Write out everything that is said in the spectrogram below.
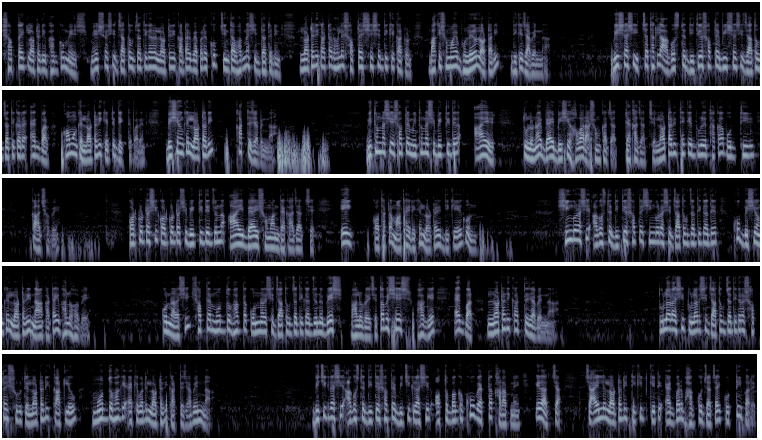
সাপ্তাহিক লটারি ভাগ্য মেষ। মেষ রাশির জাতক জাতিকারা লটারি কাটার ব্যাপারে খুব চিন্তা চিন্তাভাবনা সিদ্ধান্ত নিন লটারি কাটার হলে সপ্তাহের শেষের দিকে কাটুন, বাকি সময়ে ভুলেও লটারি দিকে যাবেন না। বিশ রাশি ইচ্ছা থাকলে আগস্টের দ্বিতীয় সপ্তাহে বিশ রাশি জাতক জাতিকারা একবার কম অঙ্কের লটারি কেটে দেখতে পারেন। বেশি অঙ্কের লটারি কাটতে যাবেন না। মিথুন রাশি, এ সপ্তাহে মিথুন রাশি ব্যক্তিদের আয়ের তুলনায় ব্যয় বেশি হওয়ার আশঙ্কা দেখা যাচ্ছে। লটারি থেকে দূরে থাকা বুদ্ধির কাজ হবে। কর্কট রাশি কর্কট রাশি ব্যক্তিদের জন্য আয় ব্যয় সমান দেখা যাচ্ছে। এই কথাটা মাথায় রেখে লটারির দিকে এগোন। সিংহ রাশি আগস্টের দ্বিতীয় সপ্তাহে সিংহ রাশির জাতক জাতিকাদের খুব বেশি অঙ্কের লটারি না কাটাই ভালো হবে। কন্যা রাশি। সপ্তাহের মধ্যভাগটা কন্যা রাশির জাতক জাতিকার জন্য বেশ ভালো রয়েছে। তবে শেষ ভাগে একবার লটারি কাটতে যাবেন না। তুলা রাশি, তুলা রাশির জাতক জাতিকারা সপ্তাহের শুরুতে লটারি কাটলেও মধ্যভাগে একেবারে লটারি কাটতে যাবেন না। বিচিক রাশি, আগস্টের দ্বিতীয় সপ্তাহে বিচিক রাশির অর্থভাগ্য খুব একটা খারাপ নেই। এরা চা, চাইলে লটারি টিকিট কেটে একবার ভাগ্য যাচাই করতেই পারে।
